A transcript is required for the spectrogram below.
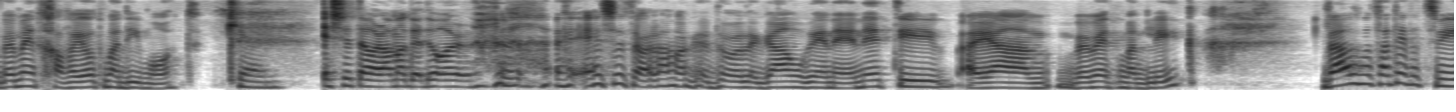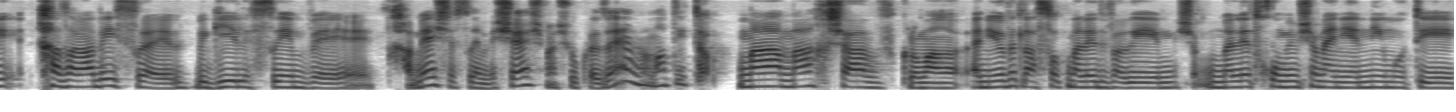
באמת חוויות מדהימות. כן, אשת העולם הגדול. אשת העולם הגדול לגמרי, נהניתי, היה באמת מדליק. ואז מצאתי את עצמי חזרה בישראל, בגיל 25, 26, משהו כזה, ואמרתי, טוב, מה, מה עכשיו? כלומר, אני אוהבת לעשות מלא דברים, מלא תחומים שמעניינים אותי,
